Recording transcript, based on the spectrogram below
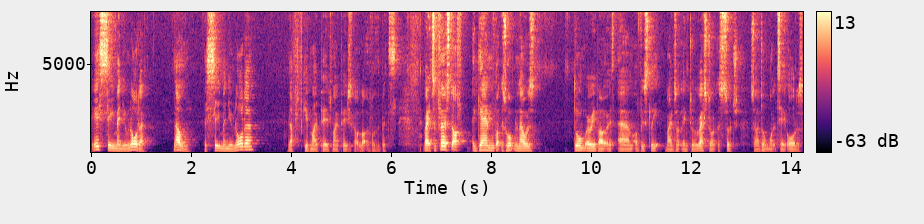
is see menu and order. Now then, the C menu in order. You have to forgive my page. My page has got a lot of other bits. Right, so first off, again, we've got this opening hours. Don't worry about it. Um, obviously, mine's not linked to a restaurant as such, so I don't want to take orders.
